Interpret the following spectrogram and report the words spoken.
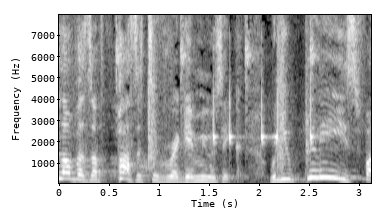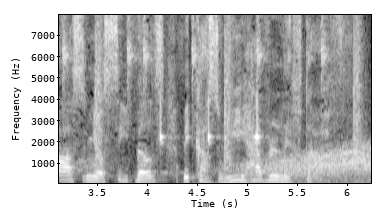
lovers of positive reggae music, will you please fasten your seatbelts because we have liftoff.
